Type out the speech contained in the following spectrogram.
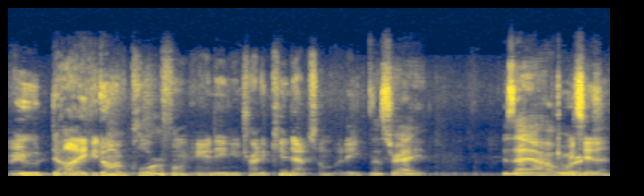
I You die. but if you don't have chloroform handy and you're trying to kidnap somebody, That's right. Is that how it can we say that?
